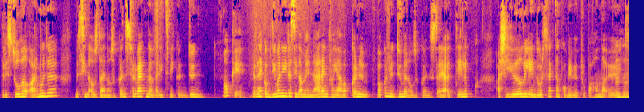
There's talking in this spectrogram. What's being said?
er is zoveel armoede, misschien als we dat in onze kunst verwerken, dat we daar iets mee kunnen doen. Oké. Dus eigenlijk op die manier is hij dan beginnen nadenken van ja, wat kunnen, we, wat kunnen we doen met onze kunst? En ja, uiteindelijk, als je heel die lijn doortrekt, dan kom je bij propaganda uit. Mhm.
